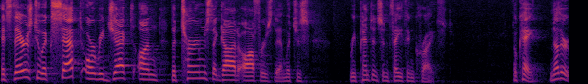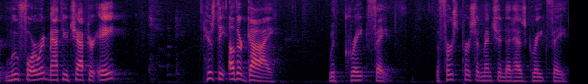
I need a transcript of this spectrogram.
It's theirs to accept or reject on the terms that God offers them, which is repentance and faith in Christ. Okay, another move forward, Matthew chapter 8. Here's the other guy with great faith. The first person mentioned that has great faith.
